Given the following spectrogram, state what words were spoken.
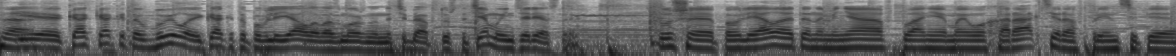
Да. И как, как это было, и как это повлияло, возможно, на тебя, потому что тема интересная. Слушай, повлияло это на меня в плане моего характера, в принципе,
